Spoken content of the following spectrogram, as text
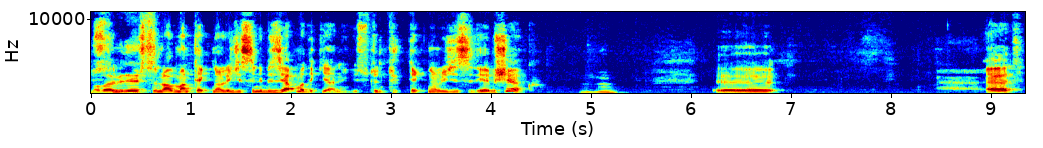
Üstün, Olabilir. üstün Alman teknolojisini biz yapmadık yani. Üstün Türk teknolojisi diye bir şey yok. Ee, evet,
